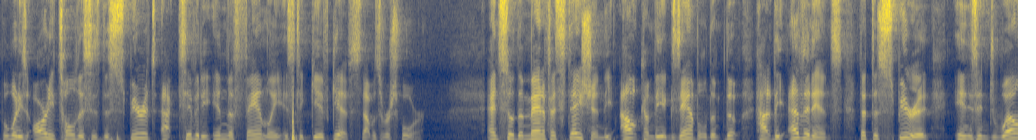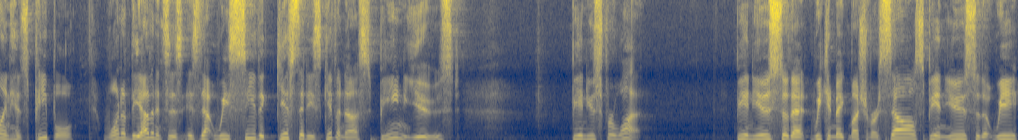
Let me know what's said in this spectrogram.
But what he's already told us is the Spirit's activity in the family is to give gifts. That was verse 4. And so the manifestation, the outcome, the example, the, the, how, the evidence that the Spirit is indwelling his people, one of the evidences is that we see the gifts that he's given us being used being used for what? Being used so that we can make much of ourselves, being used so that we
